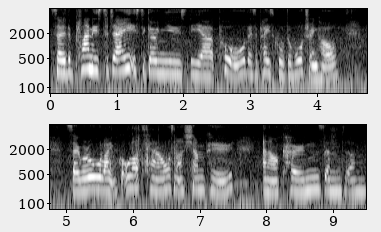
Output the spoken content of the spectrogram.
So the plan is today is to go and use the uh, pool. There's a place called the Watering Hole. So we're all like, we've got all our towels and our shampoo and our combs and um,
